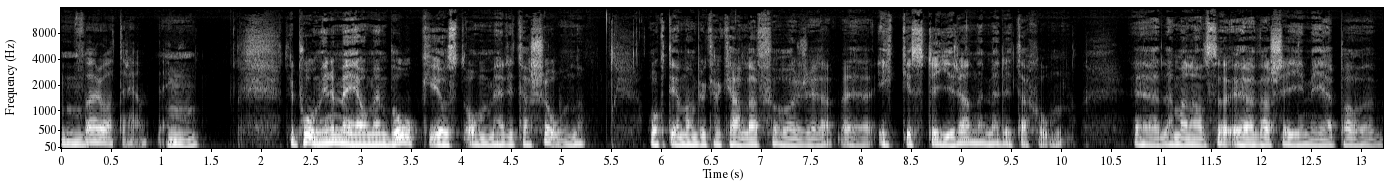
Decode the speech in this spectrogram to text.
Mm. för återhämtning. Det påminner mig om en bok just om meditation och det man brukar kalla för eh, icke-styrande meditation. Eh, där man alltså övar sig med hjälp av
